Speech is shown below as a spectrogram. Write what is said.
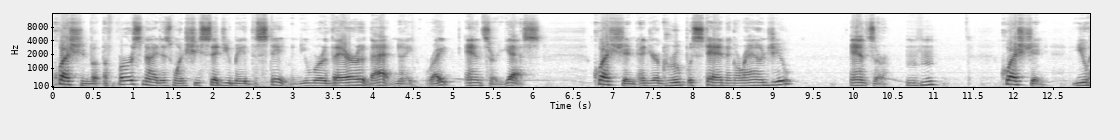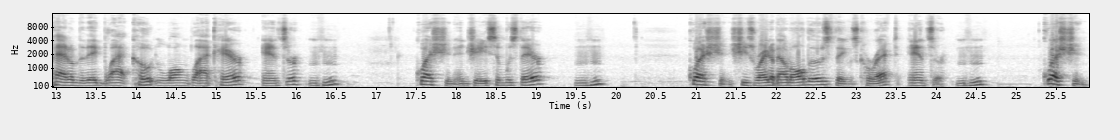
Question. But the first night is when she said you made the statement. You were there that night, right? Answer. Yes. Question. And your group was standing around you? Answer. Mm hmm. Question. You had on the big black coat and long black hair? Answer. Mm hmm. Question. And Jason was there? Mm hmm. Question. She's right about all those things, correct? Answer. Mm hmm. Question.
